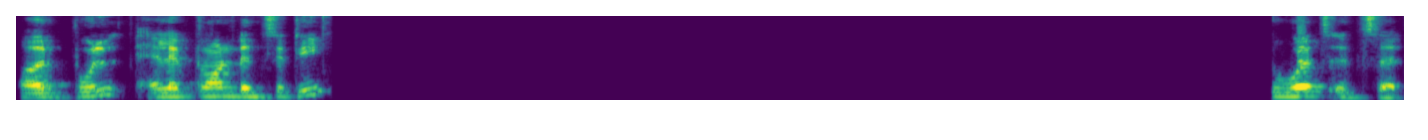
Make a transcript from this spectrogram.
or pull electron density towards itself.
